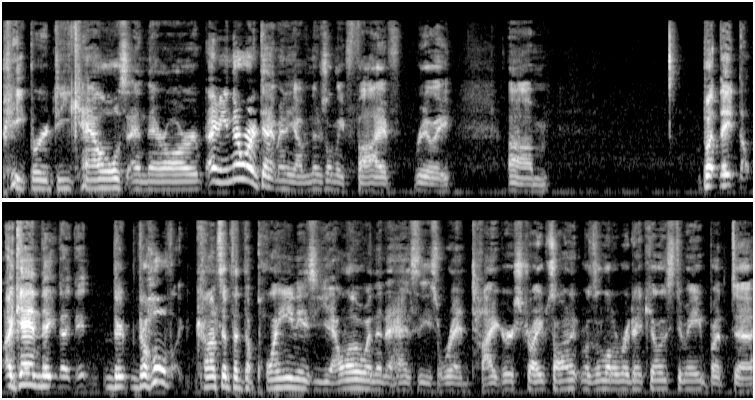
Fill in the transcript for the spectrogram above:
paper decals, and there are I mean there weren't that many of them. There's only five really. Um, but they again they, they, the the whole concept that the plane is yellow and then it has these red tiger stripes on it was a little ridiculous to me but uh,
